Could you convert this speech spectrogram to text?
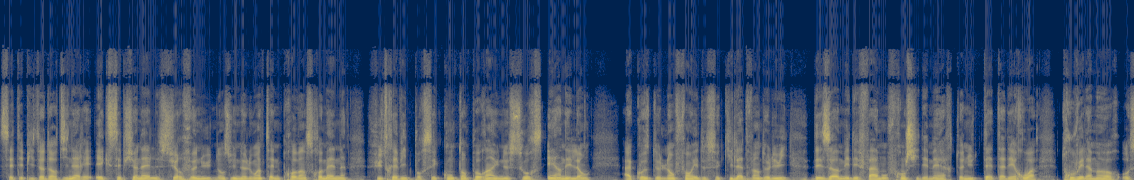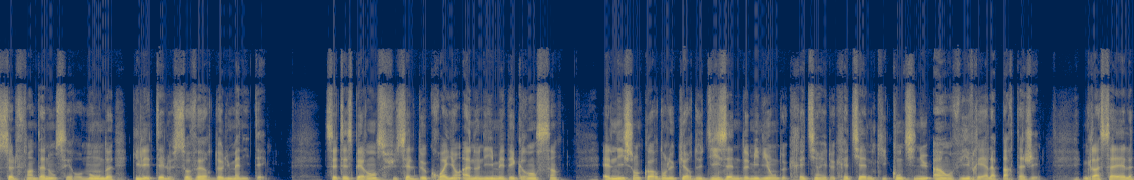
Cet épisode ordinaire et exceptionnel, survenu dans une lointaine province romaine, fut très vite pour ses contemporains une source et un élan. À cause de l'enfant et de ce qu'il advint de lui, des hommes et des femmes ont franchi des mers, tenu tête à des rois, trouvé la mort aux seules fins d'annoncer au monde qu'il était le sauveur de l'humanité. Cette espérance fut celle de croyants anonymes et des grands saints. Elle niche encore dans le cœur de dizaines de millions de chrétiens et de chrétiennes qui continuent à en vivre et à la partager. Grâce à elle,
